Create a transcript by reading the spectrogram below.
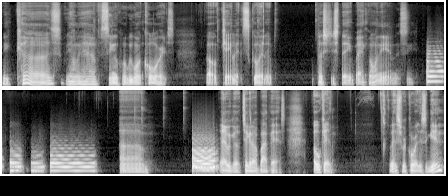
Because we only have single chord. We want chords. Okay, let's go ahead and push this thing back on in. Let's see. Um, there we go. Take it off bypass. Okay. Let's record this again.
